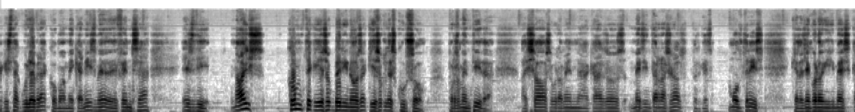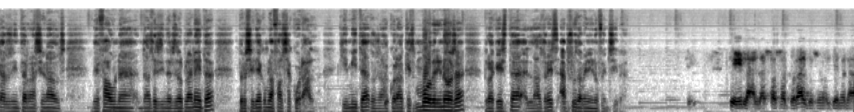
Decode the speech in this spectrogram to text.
aquesta culebra, com a mecanisme de defensa, és dir, nois, compte que jo sóc verinosa, que jo sóc l'escursor, però és mentida. Això segurament a casos més internacionals, perquè és molt trist que la gent conegui més casos internacionals de fauna d'altres indrets del planeta, però seria com la falsa coral, que imita doncs, la coral que és molt verinosa, però aquesta, l'altra és absolutament inofensiva. Sí, la, la salsa coral, que és un gènere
